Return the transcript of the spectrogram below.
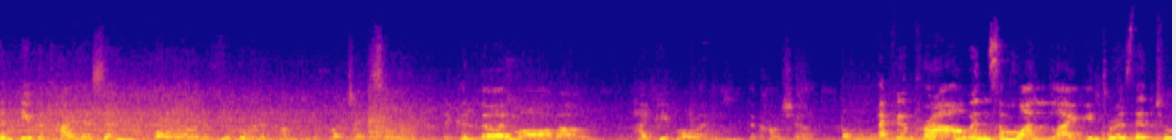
Can give the Thai lesson for the people that come to the project so they can learn more about Thai people and the culture. I feel proud when someone like interested to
